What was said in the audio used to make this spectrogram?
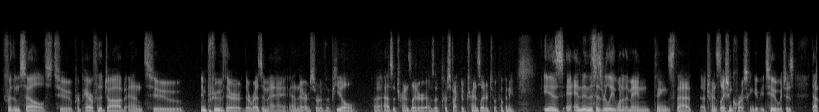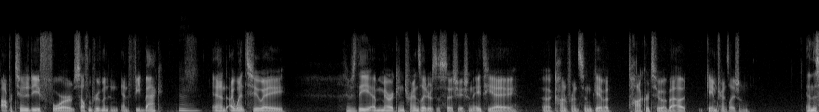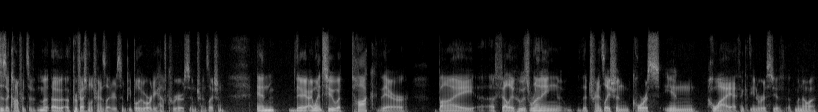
for themselves to prepare for the job and to improve their, their resume and their sort of appeal uh, as a translator, as a prospective translator to a company, is, and then this is really one of the main things that a translation course can give you too, which is that opportunity for self improvement and, and feedback. And I went to a it was the American Translators Association, ATA uh, conference, and gave a talk or two about game translation. And this is a conference of, of of professional translators and people who already have careers in translation. And there, I went to a talk there by a fellow who was running the translation course in Hawaii, I think at the University of, of Manoa.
